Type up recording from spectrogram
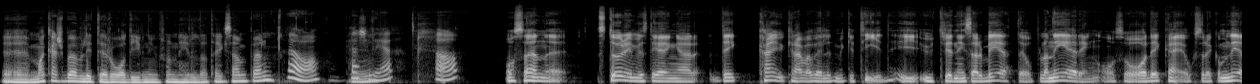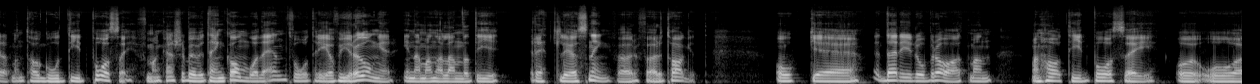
Eh, Man kanske behöver lite rådgivning från Hilda till exempel. Ja, kanske Mm. det. Ja. Och sen eh, större investeringar, det kan ju kräva väldigt mycket tid i utredningsarbete och planering och så. Och det kan jag också rekommendera att man tar god tid på sig. För man kanske behöver tänka om både en, två, tre och fyra gånger innan man har landat i rätt lösning för företaget. Och eh, där är det då bra att man, man har tid på sig och, och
